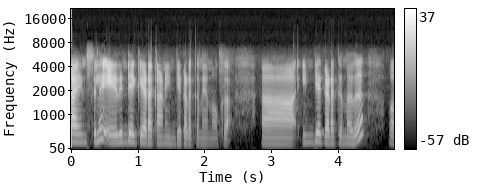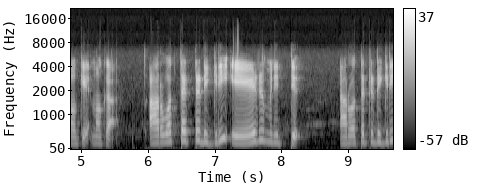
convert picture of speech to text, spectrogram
ലൈൻസിൽ ഏതിന്റെയൊക്കെ ഇടക്കാണ് ഇന്ത്യ കിടക്കുന്നതെന്ന് നോക്കുക. ഇന്ത്യ കിടക്കുന്നത് ഓക്കെ നോക്കുക. അറുപത്തെട്ട് ഡിഗ്രി ഏഴ് മിനിറ്റ് അറുപത്തെട്ട് ഡിഗ്രി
